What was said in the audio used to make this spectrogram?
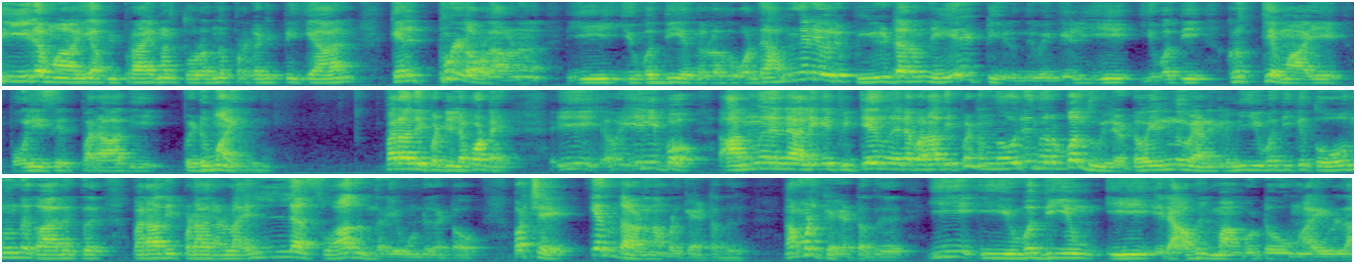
ധീരമായി അഭിപ്രായങ്ങൾ തുറന്ന് പ്രകടിപ്പിക്കാൻ കെൽപ്പുള്ളവളാണ് ഈ യുവതി എന്നുള്ളത് കൊണ്ട് അങ്ങനെ ഒരു പീഡനം നേരിട്ടിരുന്നുവെങ്കിൽ ഈ യുവതി കൃത്യമായി പോലീസിൽ പരാതിപ്പെടുമായിരുന്നു. പരാതിപ്പെട്ടില്ല. പോട്ടെ. ഈ ഇനിയിപ്പോ അന്ന് തന്നെ അല്ലെങ്കിൽ പിറ്റേന്ന് തന്നെ പരാതിപ്പെടുന്ന ഒരു നിർബന്ധമില്ല കേട്ടോ. എന്ന് വേണമെങ്കിലും ഈ യുവതിക്ക് തോന്നുന്ന കാലത്ത് പരാതിപ്പെടാനുള്ള എല്ലാ സ്വാതന്ത്ര്യവും ഉണ്ട് കേട്ടോ. പക്ഷേ എന്താണ് നമ്മൾ കേട്ടത്? നമ്മൾ കേട്ടത് ഈ യുവതിയും ഈ രാഹുൽ മാങ്കുട്ടവുമായുള്ള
